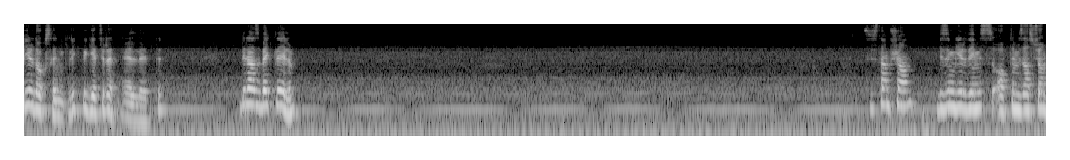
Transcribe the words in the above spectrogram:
1.92'lik bir getiri elde etti. Biraz bekleyelim. Sistem şu an bizim girdiğimiz optimizasyon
